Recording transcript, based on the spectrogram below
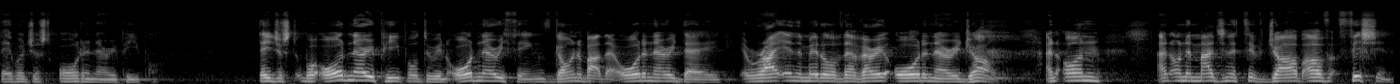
they were just ordinary people. They just were ordinary people doing ordinary things, going about their ordinary day, right in the middle of their very ordinary job. An, un, an unimaginative job of fishing.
